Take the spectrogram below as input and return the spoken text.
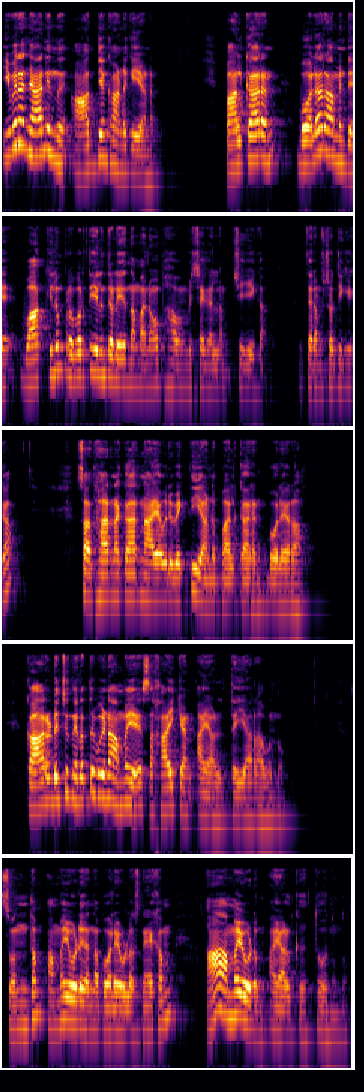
ഇവരെ ഞാൻ ഇന്ന് ആദ്യം കാണുകയാണ്. പാൽക്കാരൻ ബോലാറാമിന്റെ വാക്കിലും പ്രവൃത്തിയിലും തെളിയുന്ന മനോഭാവം വിശകലനം ചെയ്യുക. ഇത്തരം ശ്രദ്ധിക്കുക. സാധാരണക്കാരനായ ഒരു വ്യക്തിയാണ് പാൽക്കാരൻ ബോലേറാം. കാറിടിച്ച് നിലത്ത് വീണ അമ്മയെ സഹായിക്കാൻ അയാൾ തയ്യാറാവുന്നു. സ്വന്തം അമ്മയോട് എന്ന പോലെയുള്ള സ്നേഹം ആ അമ്മയോടും അയാൾക്ക് തോന്നുന്നു.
